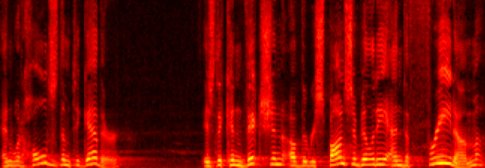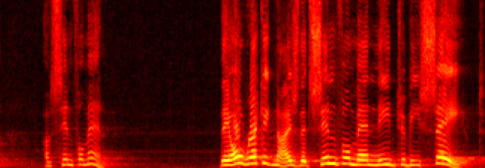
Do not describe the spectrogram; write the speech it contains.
And what holds them together is the conviction of the responsibility and the freedom of sinful men. They all recognize that sinful men need to be saved.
